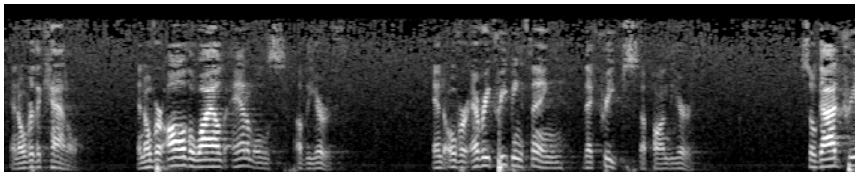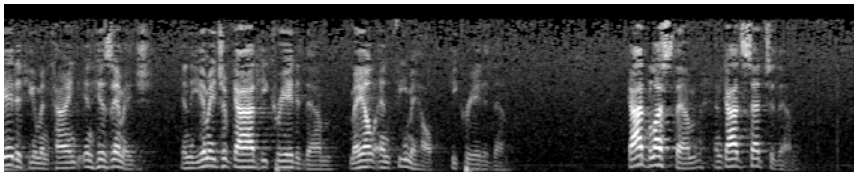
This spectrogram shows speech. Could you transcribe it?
and over the cattle, and over all the wild animals of the earth, and over every creeping thing that creeps upon the earth. So God created humankind in his image. In the image of God he created them. Male and female he created them. God blessed them, and God said to them,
